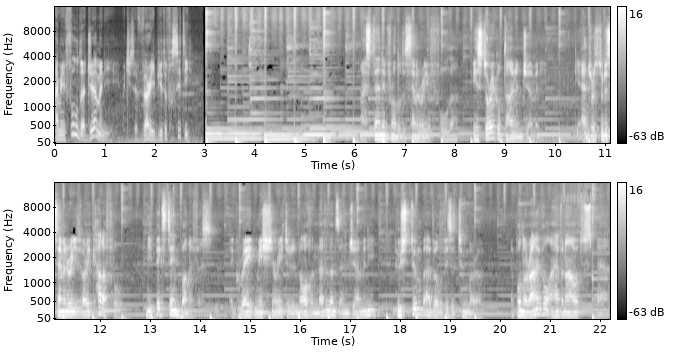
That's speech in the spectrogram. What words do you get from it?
I'm in Fulda, Germany, which is a very beautiful city. I stand in front of the seminary of Fulda, a historical town in Germany. The entrance to the seminary is very colorful and depicts Saint Boniface, a great missionary to the northern Netherlands and Germany, whose tomb I will visit tomorrow. Upon arrival, I have an hour to spare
